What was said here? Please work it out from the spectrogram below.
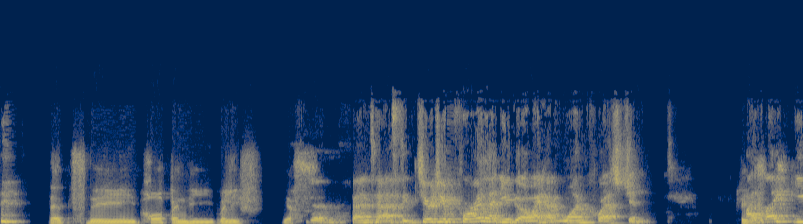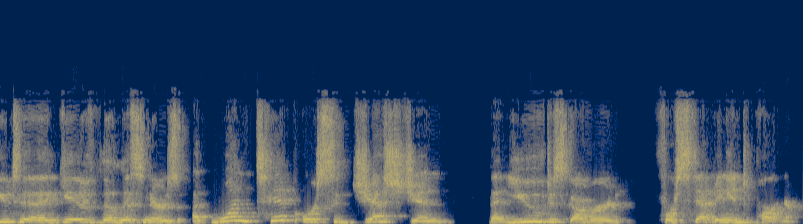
That's the hope and the belief. Yes. Fantastic. Giorgio, before I let you go, I have one question. Please. I'd like you to give the listeners a, one tip or suggestion that you've discovered for stepping into partner.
